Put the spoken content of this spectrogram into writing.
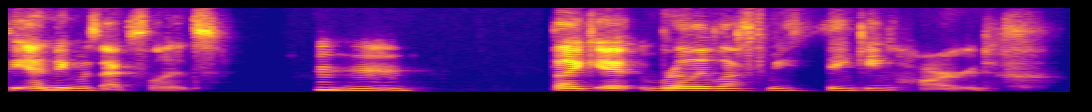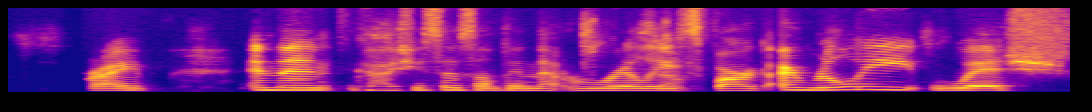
the ending was excellent. Mm-hmm. Like it really left me thinking hard. Right. And then, gosh, you said something that really so. sparked. I really wish.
